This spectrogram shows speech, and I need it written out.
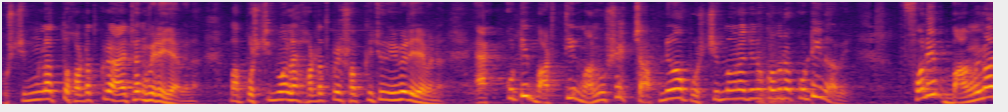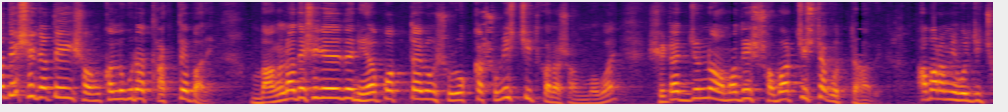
পশ্চিমবাংলার তো হঠাৎ করে আয়তন বেড়ে যাবে না বা পশ্চিমবাংলায় হঠাৎ করে সব কিছু বেড়ে যাবে না। এক কোটি বাড়তি মানুষের চাপ নেওয়া পশ্চিমবাংলার জন্য কতটা কঠিন হবে? ফলে বাংলাদেশে যাতে এই সংখ্যালঘুরা থাকতে পারে বাংলাদেশে যাতে নিরাপত্তা এবং সুরক্ষা সুনিশ্চিত করা সম্ভব হয় সেটার জন্য আমাদের সবার চেষ্টা করতে হবে। আবার আমি বলছি ছ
